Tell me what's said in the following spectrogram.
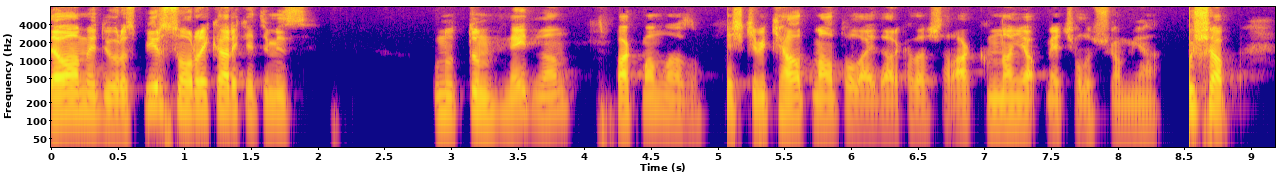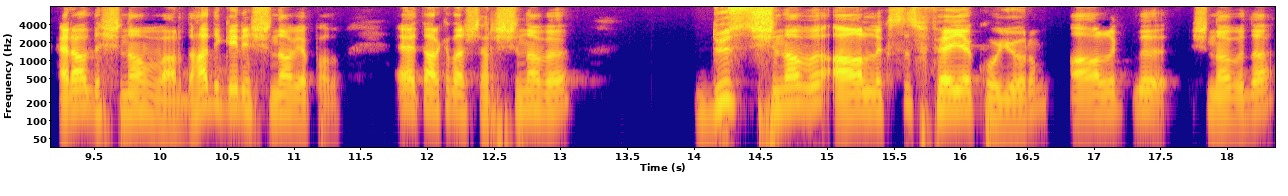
Devam ediyoruz. Bir sonraki hareketimiz unuttum. Neydi lan? Bakmam lazım. Keşke bir kağıt mant olaydı arkadaşlar. Aklımdan yapmaya çalışıyorum ya. Push up. Herhalde şınav vardı. Hadi gelin şınav yapalım. Evet arkadaşlar şınavı Düz şınavı ağırlıksız F'ye koyuyorum. Ağırlıklı şınavı da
